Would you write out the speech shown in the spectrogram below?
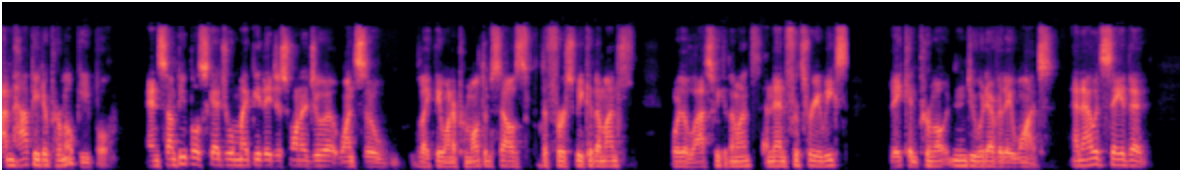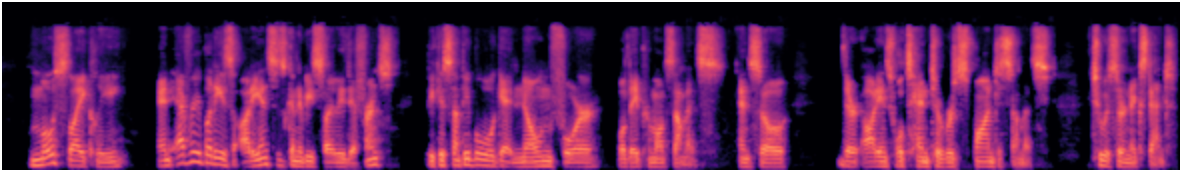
I'm happy to promote people. And some people's schedule might be they just want to do it once a like they want to promote themselves the first week of the month or the last week of the month. And then for three weeks, they can promote and do whatever they want. And I would say that most likely, and everybody's audience is going to be slightly different because some people will get known for, well, they promote summits. And so their audience will tend to respond to summits to a certain extent.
